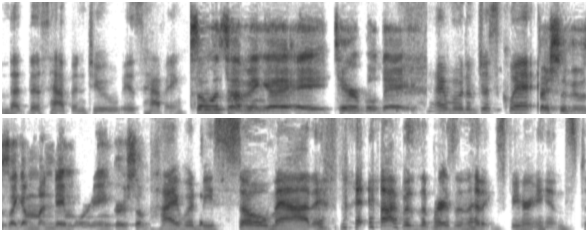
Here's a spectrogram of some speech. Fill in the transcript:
that this happened to is having. Someone's having a, a terrible day, I would have just quit. especially if it was like a Monday morning or something. I would be so mad if I was the person that experienced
